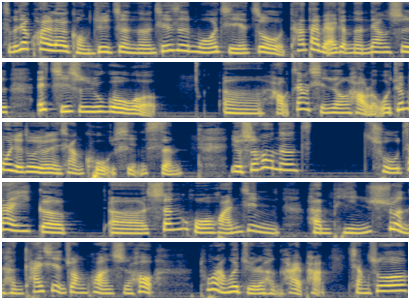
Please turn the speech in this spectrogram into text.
什么叫快乐恐惧症呢？其实摩羯座它代表一个能量是，诶，其实如果我，嗯、呃，好，这样形容好了，我觉得摩羯座有点像苦行僧。有时候呢，处在一个呃生活环境很平顺、很开心的状况的时候。突然会觉得很害怕，想说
